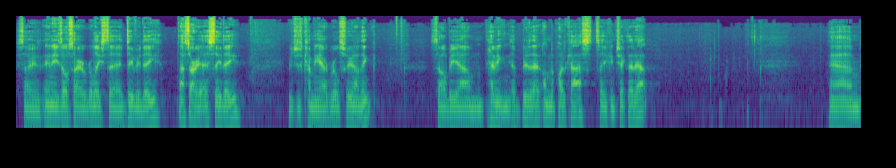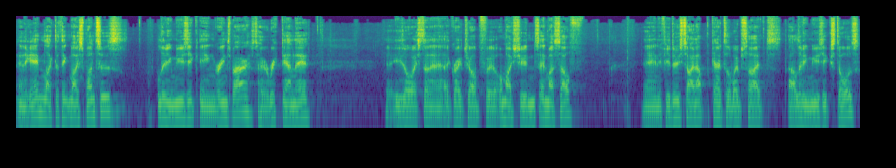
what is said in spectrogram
So, and he's also released a DVD, uh, sorry, a CD, which is coming out real soon, I think. So I'll be um, having a bit of that on the podcast, so you can check that out. Um, and again, like to thank my sponsors, Living Music in Greensborough. So Rick down there, he's always done a, a great job for all my students and myself. And if you do sign up, go to the website uh, Living Music Stores,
